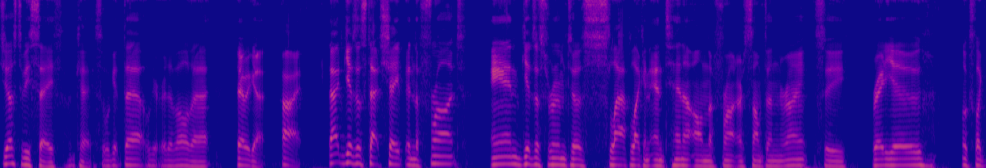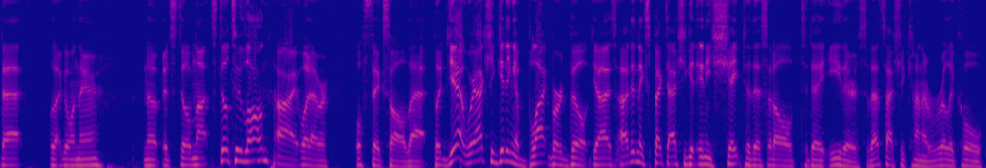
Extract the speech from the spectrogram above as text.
Just to be safe. Okay, so we'll get that. We'll get rid of all that. There we go. All right. That gives us that shape in the front and gives us room to slap like an antenna on the front or something, right? See, radio looks like that. Will that go in there? Nope, it's still not, still too long. All right, whatever. We'll fix all that. But yeah, we're actually getting a Blackbird built, guys. I didn't expect to actually get any shape to this at all today either. So that's actually kind of really cool.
